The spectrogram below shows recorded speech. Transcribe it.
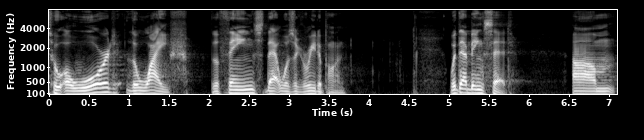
to award the wife the things that was agreed upon. With that being said, um,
